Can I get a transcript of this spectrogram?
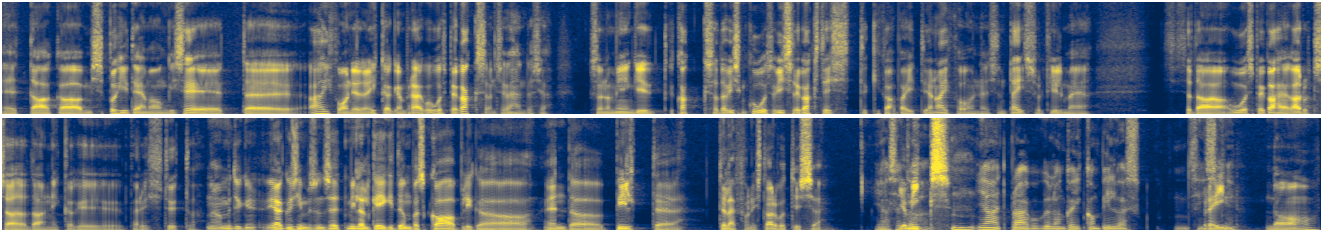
Et aga mis põhiteema ongi see, et äh, iPhone'il on ikkagi on praegu USB kaks on see ühendus ju. sul on mingi kakssada viiskümmend kuus või viissada kaksteist gigabaiti on iPhone ja siis on täis sul filme ja siis seda USB kahega arvuti saada on ikkagi päris tüütu. no muidugi, hea küsimus on see, et millal keegi tõmbas kaabliga enda pilte telefonist arvutisse. ja, Ja miks?? ja et praegu küll on kõik on pilves. Rein, no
